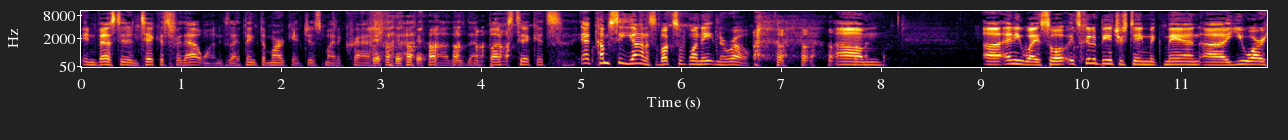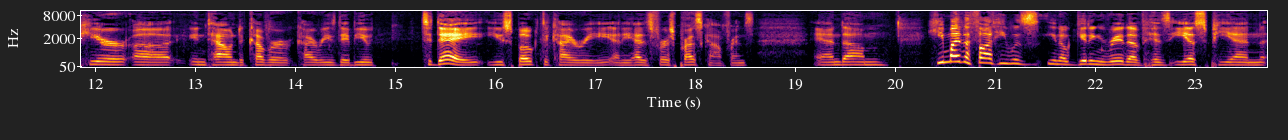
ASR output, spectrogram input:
invested in tickets for that one because I think the market just might have crashed. uh, those, that Bucks tickets. Yeah, come see Giannis. The Bucks have won eight in a row. Um, uh, anyway, so it's going to be interesting, MacMahon, Uh, you are here uh, in town to cover Kyrie's debut. Today, you spoke to Kyrie, and he had his first press conference, and. Um, he might have thought he was, you know, getting rid of his ESPN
